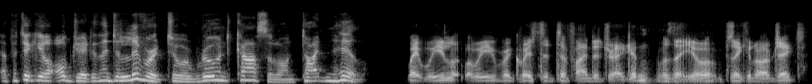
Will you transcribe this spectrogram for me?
a particular object and then deliver it to a ruined castle on Titan Hill. Wait, were you were you requested to find a dragon? Was that your particular object?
